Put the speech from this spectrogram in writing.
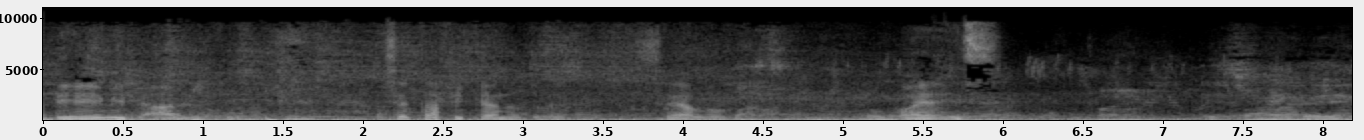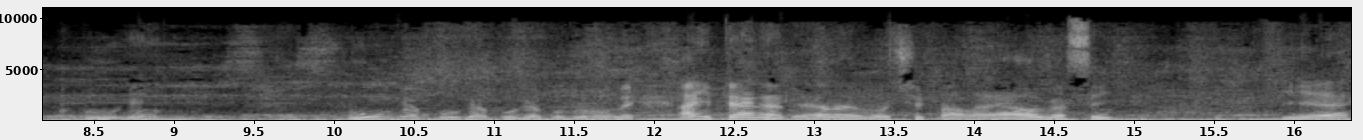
BMW. Você tá ficando doido. Você é louco. Olha isso. Buga, hein? Buga, buga, buga, buga o rolê. A interna dela, eu vou te falar, é algo assim que é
